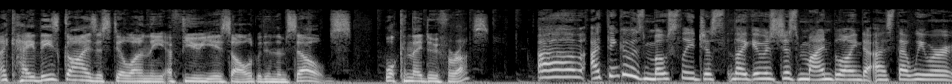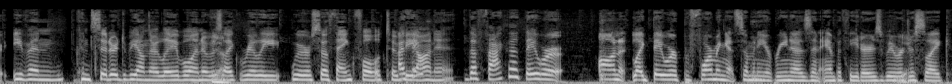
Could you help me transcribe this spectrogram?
okay, these guys are still only a few years old within themselves. What can they do for us? Um, I think it was mostly just like it was just mind blowing to us that we were even considered to be on their label, and it was Yeah. like really we were so thankful to I be think on it. The fact that they were on, like, they were performing at so many arenas and amphitheaters, we were Yeah. just like,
